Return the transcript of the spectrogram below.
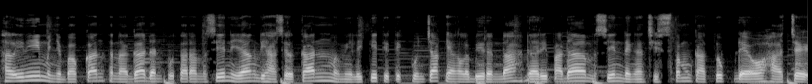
Hal ini menyebabkan tenaga dan putaran mesin yang dihasilkan memiliki titik puncak yang lebih rendah daripada mesin dengan sistem katup DOHC.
